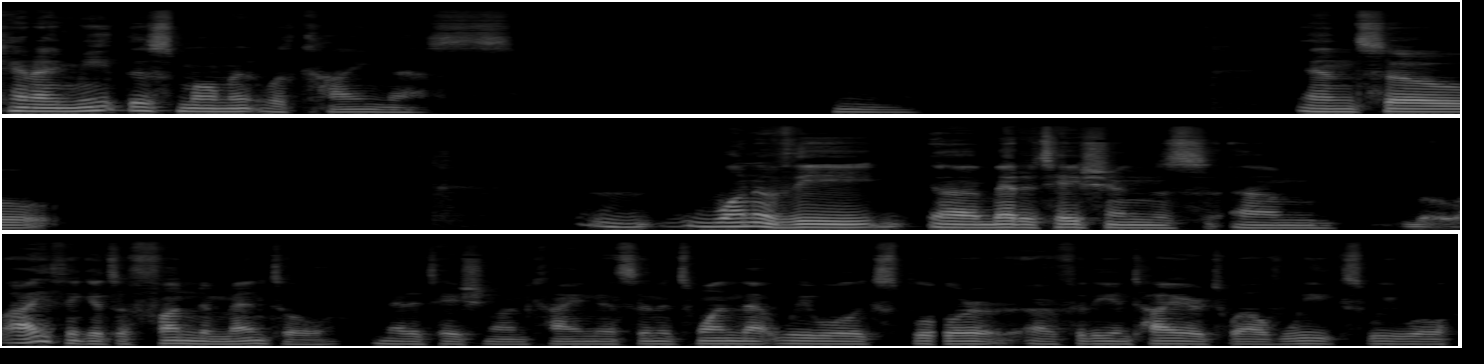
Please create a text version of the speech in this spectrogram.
Can I meet this moment with kindness? Hmm. And so, one of the uh, meditations, um, I think it's a fundamental meditation on kindness, and it's one that we will explore uh, for the entire 12 weeks. We will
